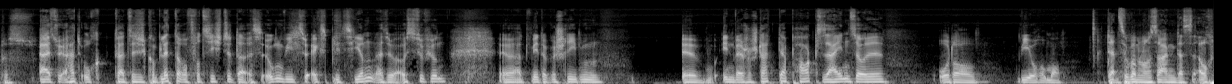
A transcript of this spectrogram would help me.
das Also er hat auch tatsächlich komplett darauf verzichtet, da es irgendwie zu explizieren, also auszuführen. Er hat weder geschrieben, äh, in welcher Stadt der Park sein soll oder wie auch immer. Dazu kann man noch sagen, dass auch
